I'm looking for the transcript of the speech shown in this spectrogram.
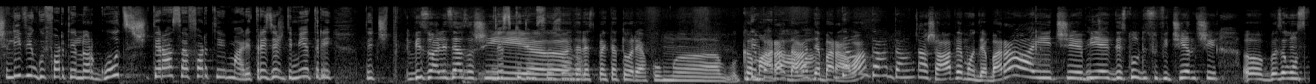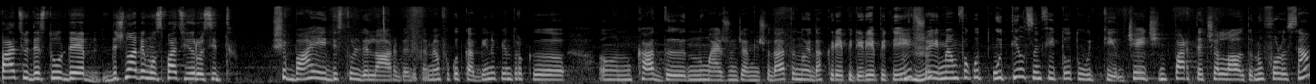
și living-ul foarte lărguț și terasa foarte mare, 30 de metri. Deci Vizualizează și uh, telespectatorii acum cămara, de da, de Baraua. Da, da, da. Așa, avem o de Bara aici, deci... e destul de suficient și uh, un spațiu destul de... Deci nu avem un spațiu irosit și baia e destul de largă, adică mi-am făcut cabină pentru că în cad nu mai ajungeam niciodată, noi dacă repede, repede, uh -huh. și mi-am făcut util să-mi fie totul util. Ceea ce în partea cealaltă nu foloseam,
